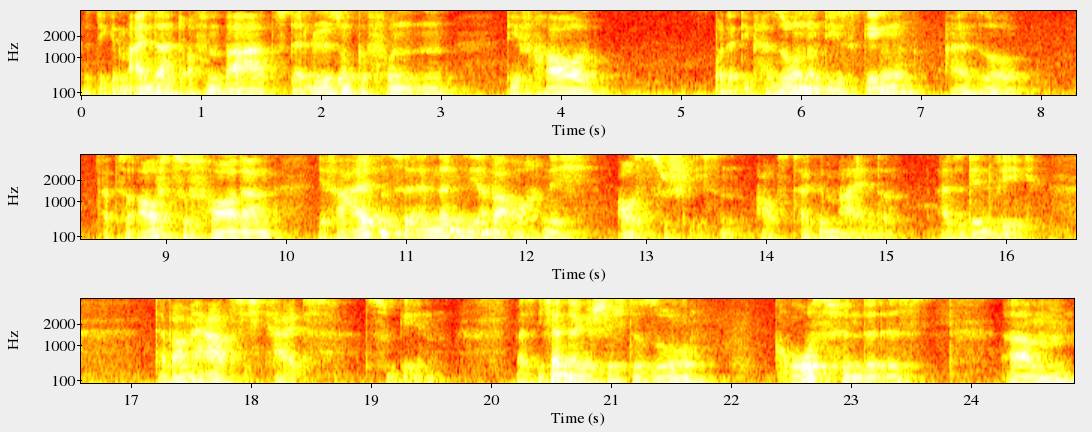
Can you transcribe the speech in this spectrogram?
Also die Gemeinde hat offenbar zu der Lösung gefunden, die Frau oder die Person, um die es ging, also dazu aufzufordern, ihr Verhalten zu ändern, sie aber auch nicht auszuschließen aus der Gemeinde, also den Weg der Barmherzigkeit zu gehen. Was ich an der Geschichte so groß finde, ist, ähm,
